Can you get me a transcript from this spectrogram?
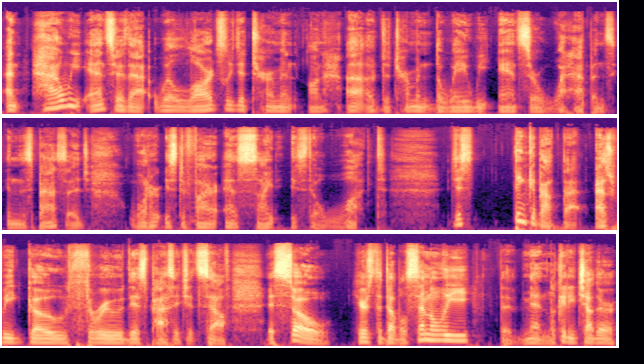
And how we answer that will largely determine on uh, determine the way we answer what happens in this passage. Water is to fire as sight is to what? Just think about that as we go through this passage itself. It's so here's the double simile the men look at each other,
